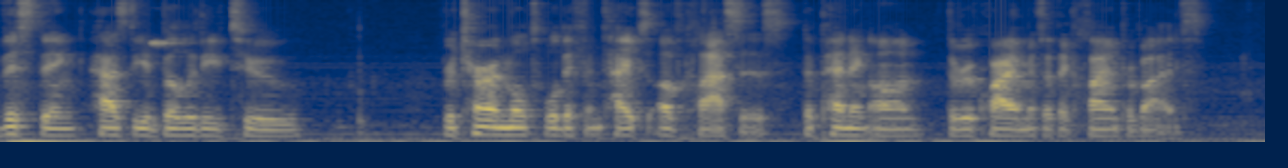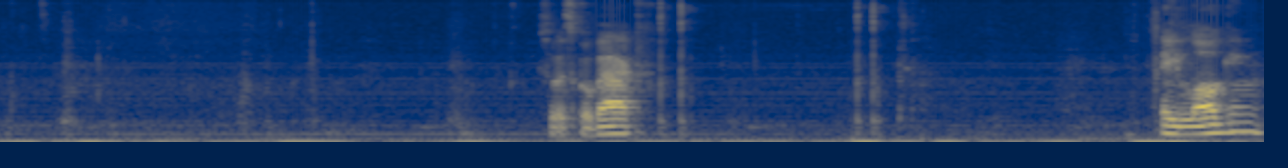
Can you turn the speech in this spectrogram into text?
this thing has the ability to return multiple different types of classes depending on the requirements that the client provides. So let's go back. A logging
